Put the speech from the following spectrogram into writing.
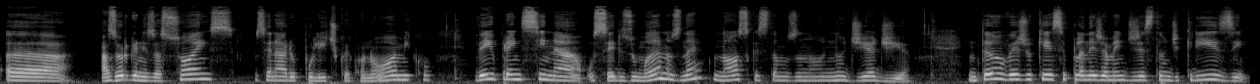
uh, as organizações, o cenário político-econômico, veio para ensinar os seres humanos, né? Nós que estamos no, no dia a dia. Então, eu vejo que esse planejamento de gestão de crise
